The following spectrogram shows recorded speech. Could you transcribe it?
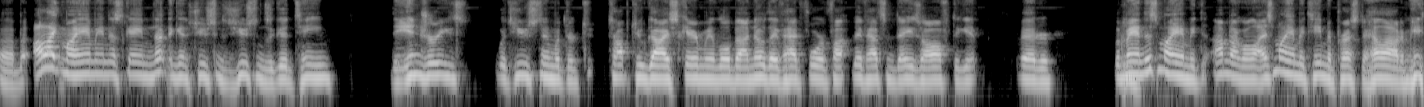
Uh, but I like Miami in this game. Nothing against Houston because Houston's a good team. The injuries with Houston with their t- top two guys scare me a little bit. I know they've had four or five, they've had some days off to get better. But man, this Miami, I'm not gonna lie, this Miami team impressed the hell out of me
